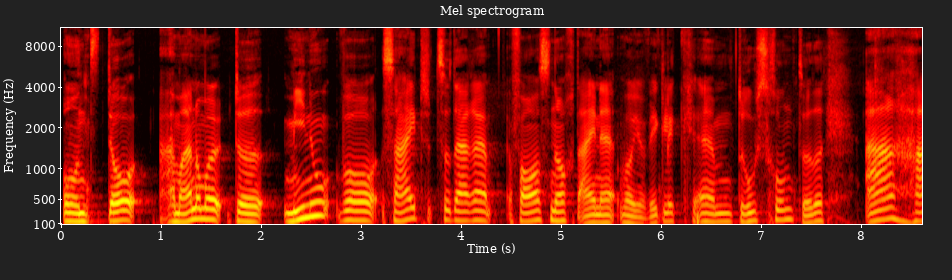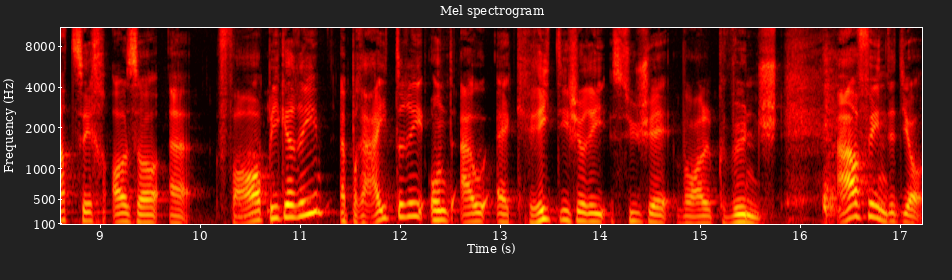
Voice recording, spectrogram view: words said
Und da haben wir auch nochmal den Minu, der sagt zu dieser Fasnacht, einer, der ja wirklich ähm, draus kommt, oder? Er hat sich also eine farbigere, eine breitere und auch eine kritischere Sujetwahl gewünscht. Er findet ja,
